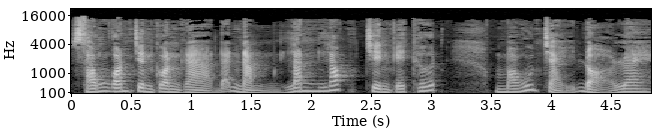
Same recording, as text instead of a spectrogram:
sáu ngón chân con gà đã nằm lăn lóc trên cái thớt, máu chảy đỏ loe.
